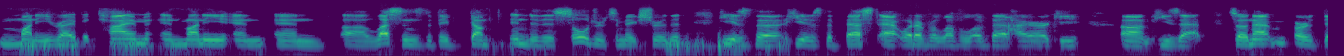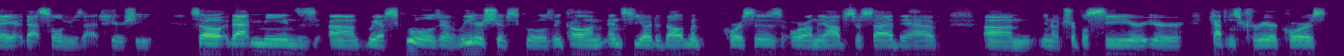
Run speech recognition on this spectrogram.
money right? But time and money and and uh, lessons that they've dumped into this soldier to make sure that he is the he is the best at whatever level of that hierarchy um, he's at. So that or they that soldier's at he or she so that means um, we have schools we have leadership schools we call them nco development courses or on the officer side they have um, you know triple c or your captain's career course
